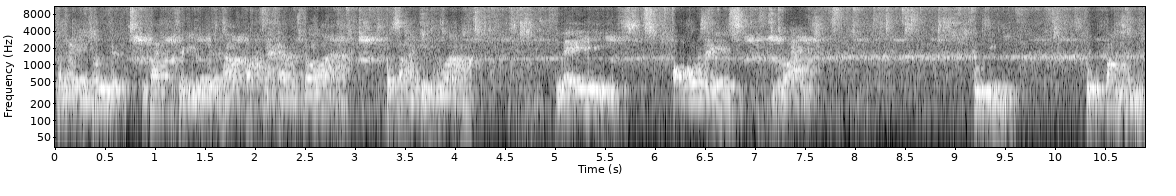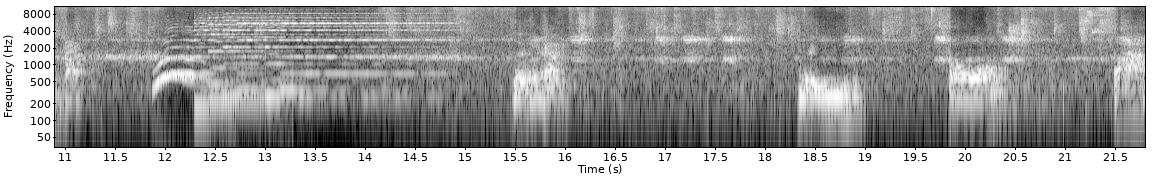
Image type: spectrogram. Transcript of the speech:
ทำไมถึงต้องเดินสุภาพสตรีต้องเดินเท้าขวานะครับ เพราะว่าภาษาอังกฤษว่า ladies always right ผู้หญิงถูกต้องเสมอครับเริ่มนะครับหนึ่งสองสาม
